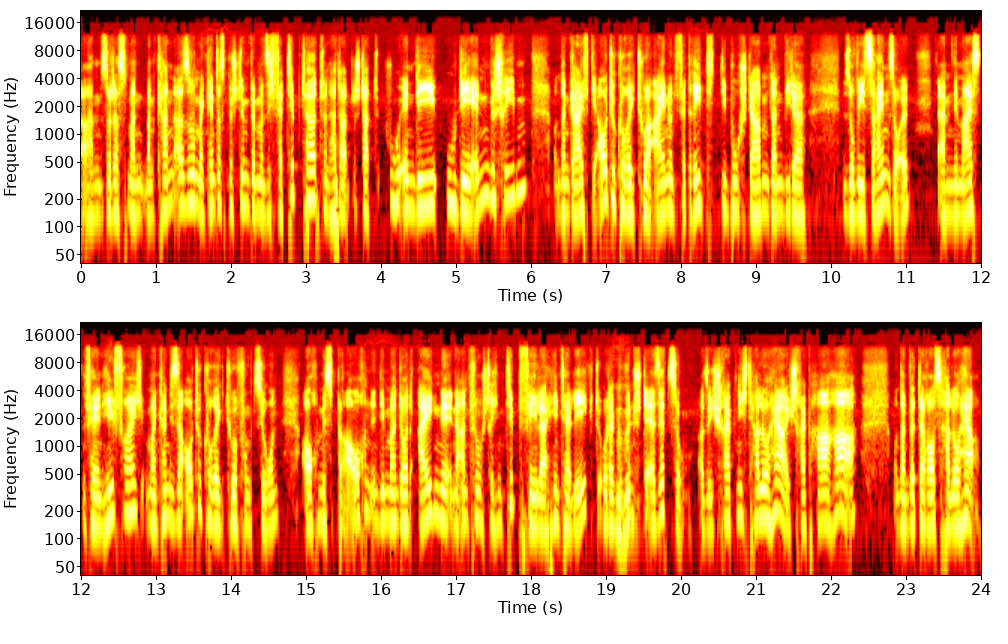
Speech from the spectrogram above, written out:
ähm, so dass man, man kann also, man kennt das bestimmt, wenn man sich vertippt hat und hat statt UND UDN geschrieben und dann greift die Autokorrektur ein und verdreht die Buchstaben dann wieder so, wie es sein soll. Ähm, in den meisten Fällen hilfreich und man kann diese Autokorrekturfunktion auch missbrauchen, indem man dort eigene, in Anführungsstrichen, Tippfehler hinterlegt oder mhm. gewünschte Ersetzungen. Also ich schreibe nicht Hallo Herr, ich schreibe HH und dann wird daraus Hallo Herr.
